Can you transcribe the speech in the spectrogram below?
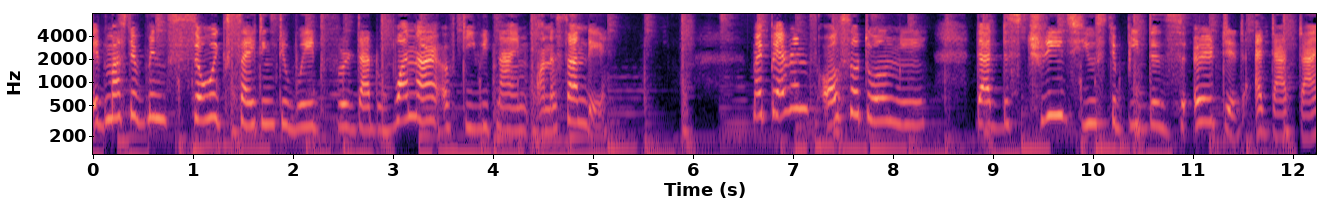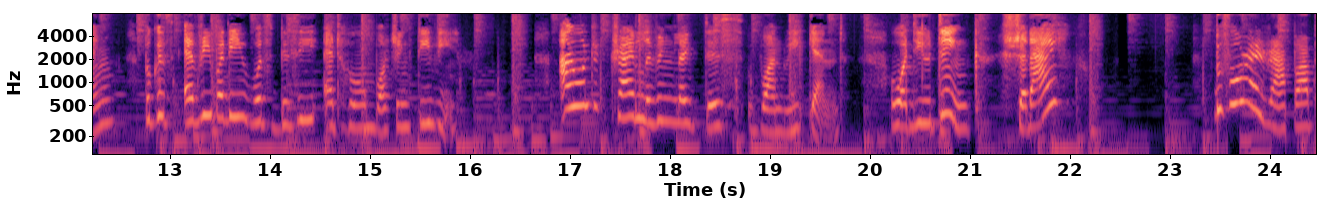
it must have been so exciting to wait for that one hour of TV time on a Sunday. My parents also told me that the streets used to be deserted at that time because everybody was busy at home watching TV. I want to try living like this one weekend. What do you think? Should I? Before I wrap up,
